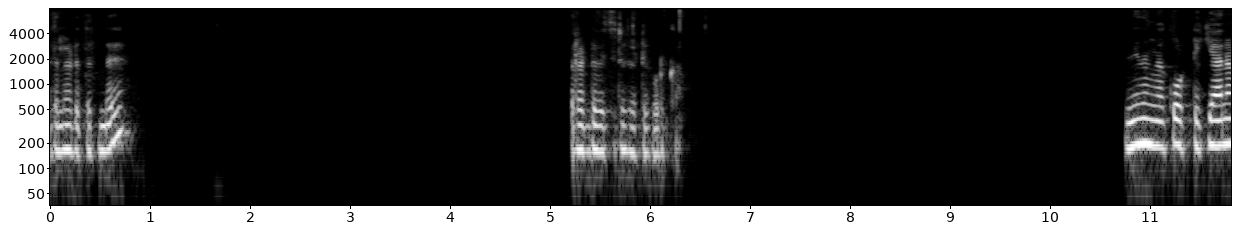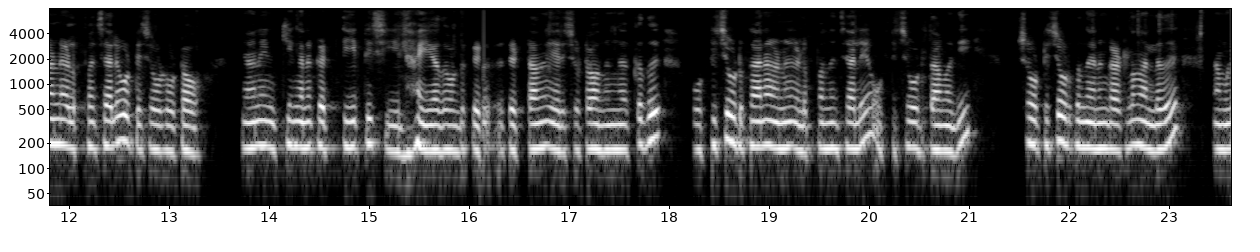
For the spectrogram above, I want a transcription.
ഇതിലെടുത്തിട്ടുണ്ട് ത്രെഡ് വെച്ചിട്ട് കെട്ടി കൊടുക്കാം. ഇനി നിങ്ങൾക്ക് ഒട്ടിക്കാനാണ് എളുപ്പം. വെച്ചാൽ ഒട്ടിച്ചോളൂ കേട്ടോ ഞാൻ എനിക്കിങ്ങനെ കെട്ടിയിട്ട് ശീലമായി അതുകൊണ്ട് കെട്ടാന്ന് വിചാരിച്ചു കേട്ടോ നിങ്ങൾക്കത് ഒട്ടിച്ചു കൊടുക്കാനാണ് എളുപ്പം എന്ന് വെച്ചാൽ ഒട്ടിച്ചു കൊടുത്താൽ മതി. പക്ഷെ ഒട്ടിച്ചു കൊടുക്കുന്നതിനും കാട്ടിലും നല്ലത് നമ്മൾ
